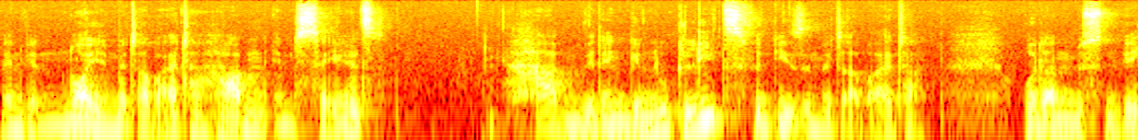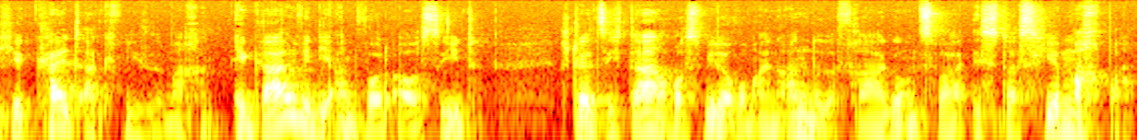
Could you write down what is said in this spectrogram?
wenn wir neue Mitarbeiter haben im Sales, haben wir denn genug Leads für diese Mitarbeiter? Oder müssen wir hier Kaltakquise machen? Egal wie die Antwort aussieht, stellt sich daraus wiederum eine andere Frage, und zwar, ist das hier machbar?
